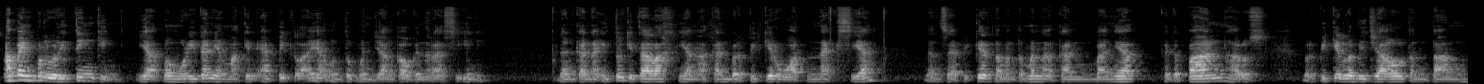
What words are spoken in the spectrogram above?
Apa yang perlu rethinking? Ya pemuridan yang makin epic lah ya untuk menjangkau generasi ini dan karena itu kitalah yang akan berpikir what next ya dan saya pikir teman-teman akan banyak ke depan harus berpikir lebih jauh tentang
